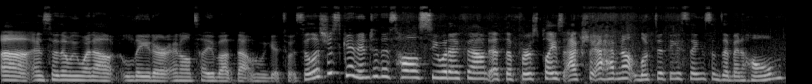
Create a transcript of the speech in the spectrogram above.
Uh, and so then we went out later and I'll tell you about that when we get to it. So let's just get into this haul, see what I found at the first place. Actually, I have not looked at these things since I've been home.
